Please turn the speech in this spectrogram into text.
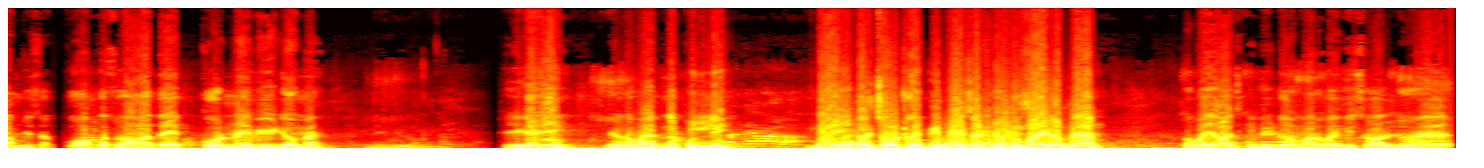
राम जी सबको आपका स्वागत है एक और नई वीडियो में। ठीक है जी? ये तो भाई अपना पुल्ली। भाई का कल चोट लग गई देख सकते हो तुम भाई का पैर तो भाई आज की वीडियो हमारा भाई विशाल जो है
